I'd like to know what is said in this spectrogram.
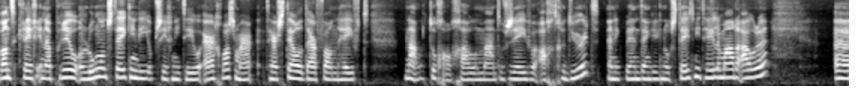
Want ik kreeg in april een longontsteking die op zich niet heel erg was. Maar het herstel daarvan heeft nou, toch al gauw een maand of zeven, acht geduurd. En ik ben denk ik nog steeds niet helemaal de oude. Eh,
